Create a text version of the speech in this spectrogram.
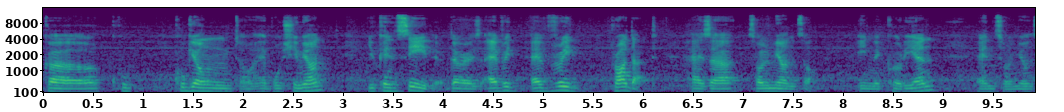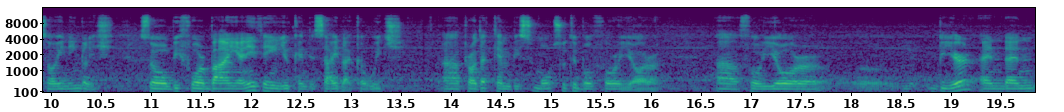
그 구, 구경 해 보시면 you can see that there is every every product has a 설명서 in Korean and 설명서 in English. So before buying anything, you can decide like which uh, product can be more suitable for your uh, for your uh, beer, and then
